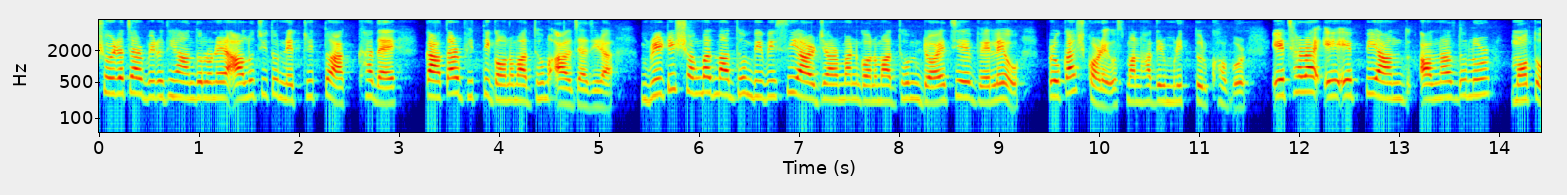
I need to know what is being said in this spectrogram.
স্বৈরাচার বিরোধী আন্দোলনের আলোচিত নেতৃত্ব আখ্যা দেয় কাতার ভিত্তিক গণমাধ্যম আল জাজিরা। ব্রিটিশ সংবাদ মাধ্যম বিবিসি আর জার্মান গণমাধ্যম ডয়েচে ভেলেও প্রকাশ করে ওসমান হাদির মৃত্যুর খবর। এছাড়া এএফপি আনাদুলুর মতো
